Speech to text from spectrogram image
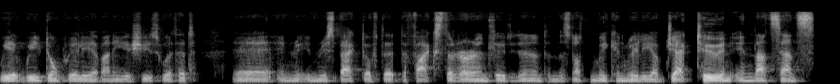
we we don't really have any issues with it. Uh, in in respect of the, the facts that are included in it, and there's nothing we can really object to in, in that sense.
